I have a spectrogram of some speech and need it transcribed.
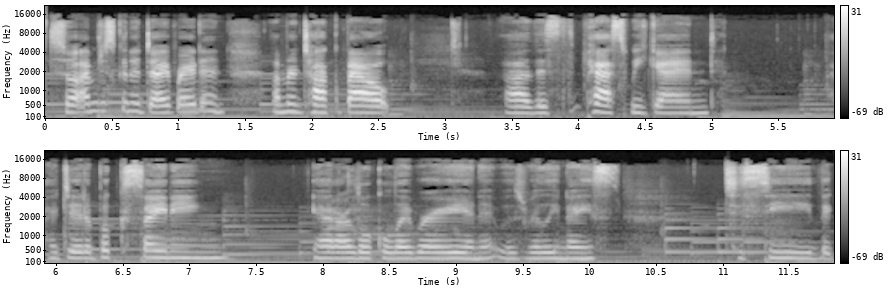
so I'm just going to dive right in. I'm going to talk about uh, this past weekend. I did a book signing at our local library, and it was really nice to see the,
